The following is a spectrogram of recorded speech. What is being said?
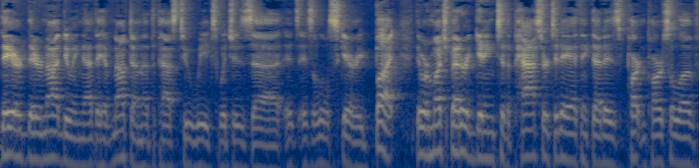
They are they're not doing that. They have not done that the past two weeks, which is uh, it's it's a little scary. But they were much better at getting to the passer today. I think that is part and parcel of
